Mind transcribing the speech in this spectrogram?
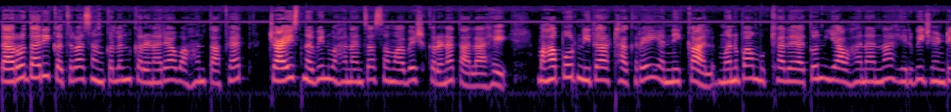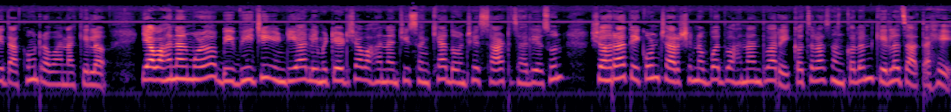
दारोदारी कचरा संकलन करणाऱ्या वाहन ताफ्यात चाळीस नवीन वाहनांचा समावेश करण्यात आला आहे. महापौर नीता ठाकरे यांनी काल मनपा मुख्यालयातून या वाहनांना हिरवी झेंडी दाखवून रवाना केलं. या वाहनांमुळे बीव्हीजी इंडिया लिमिटेडच्या वाहनांची संख्या दोनशे साठ झाली असून शहरात एकूण चारशे नव्वद वाहनांद्वारे कचरा संकलन केलं जात आहे.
